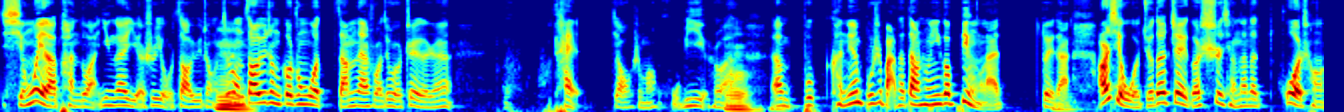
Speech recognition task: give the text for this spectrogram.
行为来判断，应该也是有躁郁症。嗯。这种躁郁症搁中国，咱们来说就是这个人太叫什么虎逼是吧？嗯。嗯，不，肯定不是把它当成一个病来对嗯待。而且我觉得这个事情它的过程，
